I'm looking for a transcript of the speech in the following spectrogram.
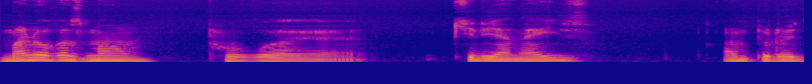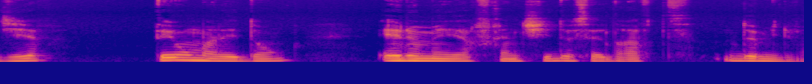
malheureusement pour euh, Kylian Hayes, on peut le dire, Théo Malédon est le meilleur Frenchie de cette draft 2020.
